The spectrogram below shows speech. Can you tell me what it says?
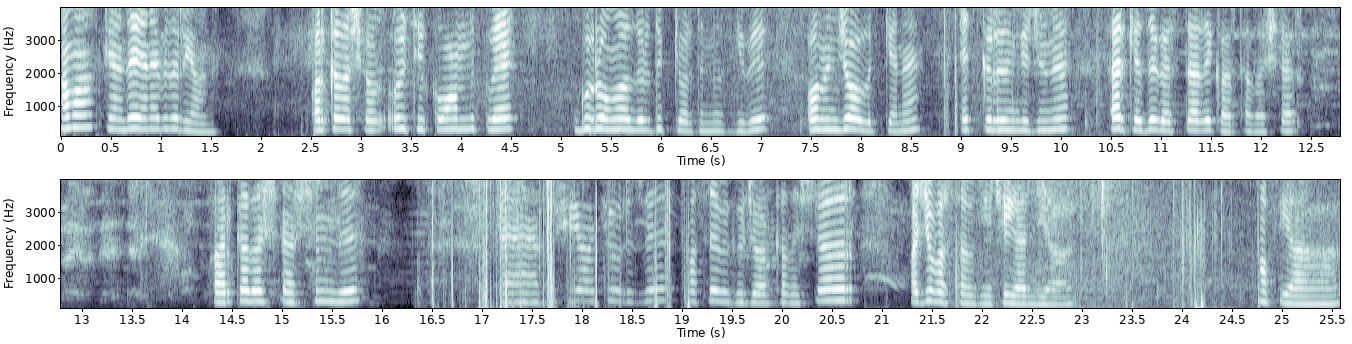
Ama gene de yenebilir yani. Arkadaşlar ulti kullandık ve Grom'u öldürdük gördüğünüz gibi. 10. olduk gene. Edgar'ın gücünü herkese gösterdik arkadaşlar. Arkadaşlar şimdi sushi'yi açıyoruz ve wasabi gücü arkadaşlar. Acı wasabi gücü geldi ya. Of ya.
